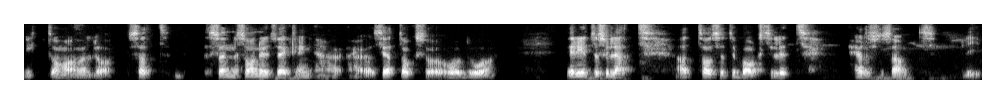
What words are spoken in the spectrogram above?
19 var han väl då. Så att, så en sån utveckling har jag sett också och då är det inte så lätt att ta sig tillbaka till ett hälsosamt liv.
